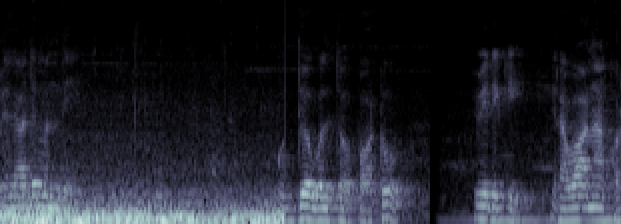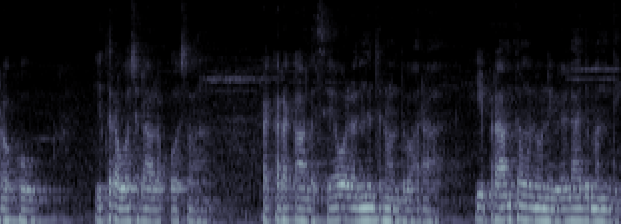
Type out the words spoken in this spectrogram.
వేలాది మంది ఉద్యోగులతో పాటు వీరికి రవాణా కొరకు ఇతర అవసరాల కోసం రకరకాల సేవలు అందించడం ద్వారా ఈ ప్రాంతంలోని వేలాది మంది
